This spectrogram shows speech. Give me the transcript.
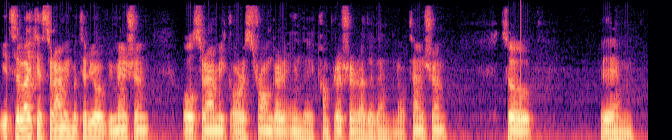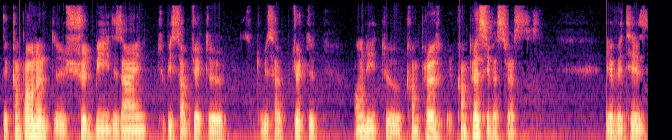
it's like a ceramic material we mentioned all ceramic are stronger in the compression rather than you know, tension so um, the component uh, should be designed to be subject to to be subjected only to compress, compressive stress. If it is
